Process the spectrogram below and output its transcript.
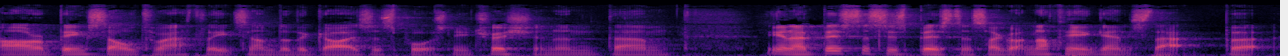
are being sold to athletes under the guise of sports nutrition, and um, you know, business is business. I got nothing against that, but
